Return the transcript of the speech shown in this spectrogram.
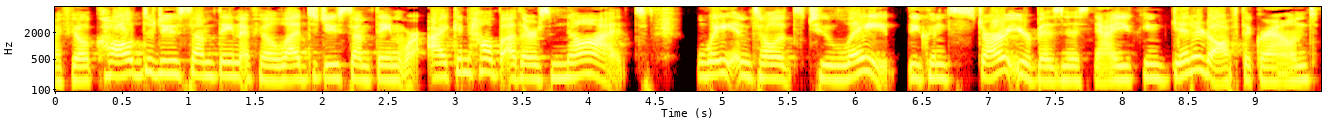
I feel called to do something. I feel led to do something where I can help others not wait until it's too late. You can start your business now. You can get it off the ground.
